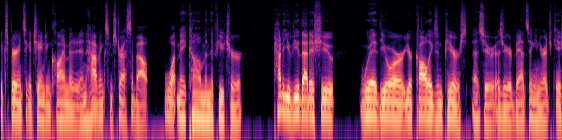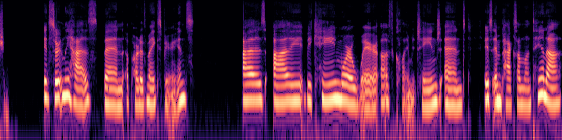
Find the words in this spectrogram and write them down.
experiencing a changing climate and having some stress about what may come in the future. How do you view that issue with your your colleagues and peers as you're as you're advancing in your education? It certainly has been a part of my experience. As I became more aware of climate change and its impacts on Montana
